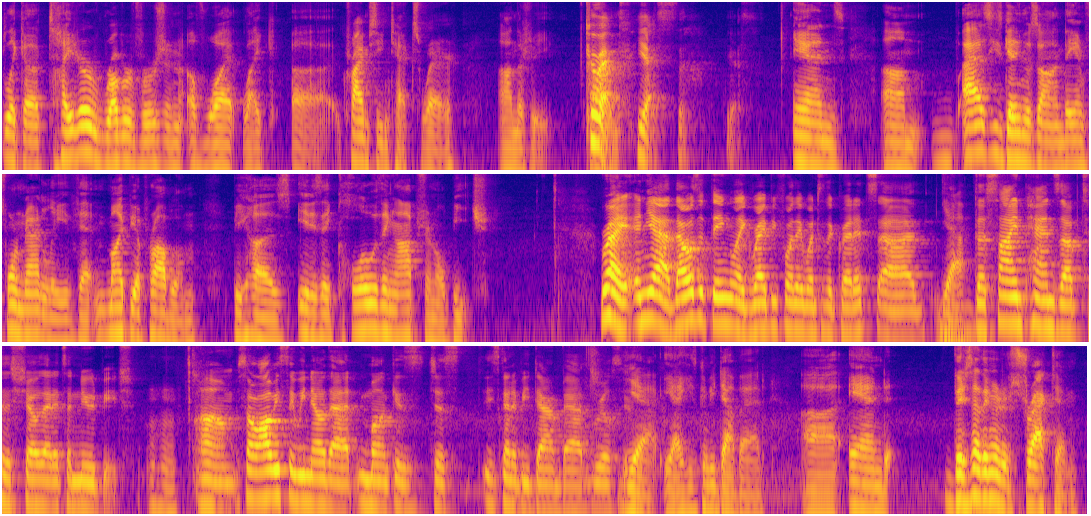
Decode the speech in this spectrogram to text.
like a tighter rubber version of what like uh, crime scene techs wear on their feet. correct. Um, yes, yes. And um, as he's getting those on, they inform Natalie that might be a problem because it is a clothing optional beach. Right, and yeah, that was the thing. Like right before they went to the credits, uh, Yeah. the sign pans up to show that it's a nude beach. Mm-hmm. Um, so obviously we know that Monk is just he's gonna be down bad real soon. Yeah, yeah, he's gonna be down bad. Uh, and they decide they're gonna distract him,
